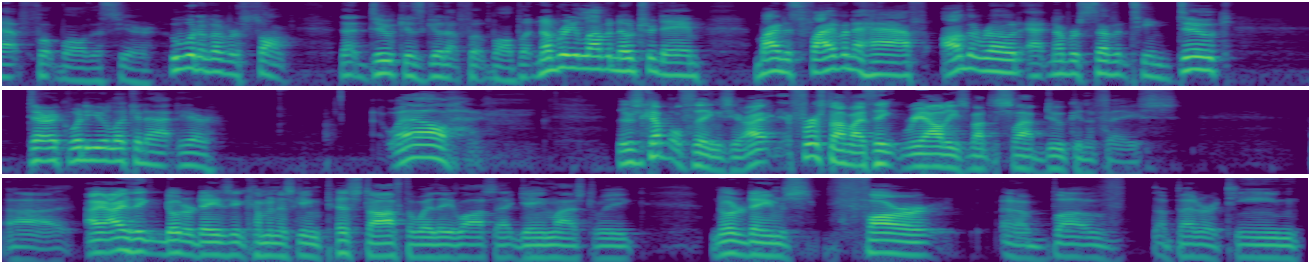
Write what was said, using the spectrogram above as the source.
at football this year. Who would have ever thought that Duke is good at football? But number 11, Notre Dame, minus five and a half on the road at number 17, Duke. Derek, what are you looking at here? Well, there's a couple things here. I, first off, I think reality is about to slap Duke in the face. Uh, I, I think Notre Dame's going to come in this game pissed off the way they lost that game last week. Notre Dame's far and above a better team,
